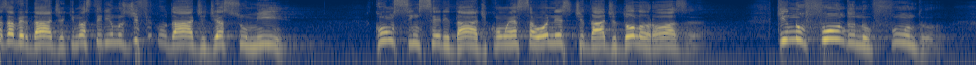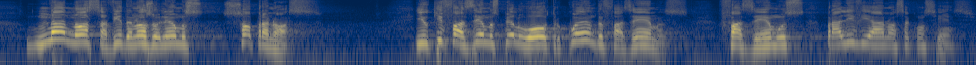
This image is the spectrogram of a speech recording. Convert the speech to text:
Mas a verdade é que nós teríamos dificuldade de assumir com sinceridade, com essa honestidade dolorosa, que no fundo, no fundo, na nossa vida nós olhamos só para nós. E o que fazemos pelo outro, quando fazemos, fazemos para aliviar a nossa consciência.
